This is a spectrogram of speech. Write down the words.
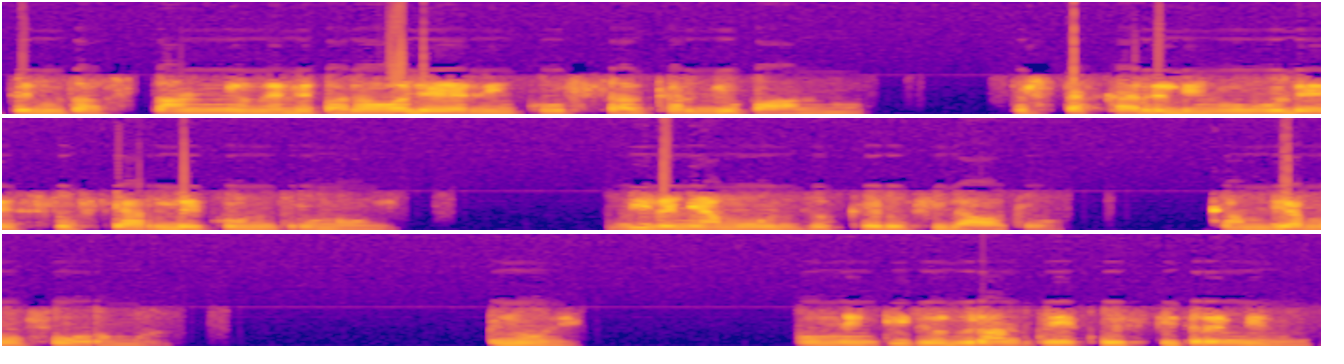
tenuta a stagno nelle parole e rincorsa al cardiopalmo, per staccare le nuvole e soffiarle contro noi. Diveniamo zucchero filato, cambiamo forma. Noi ho mentito durante questi tre minuti.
